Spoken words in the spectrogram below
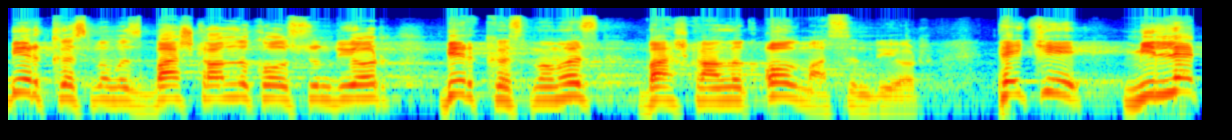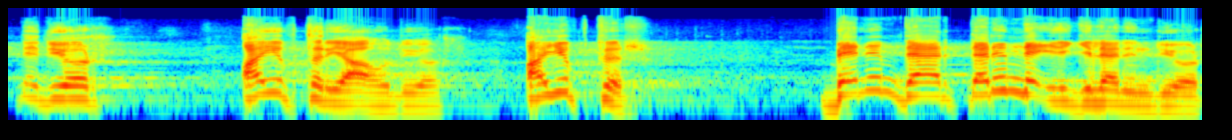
Bir kısmımız başkanlık olsun diyor, bir kısmımız başkanlık olmasın diyor. Peki millet ne diyor? Ayıptır yahu diyor. Ayıptır. Benim dertlerimle ilgilenin diyor.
